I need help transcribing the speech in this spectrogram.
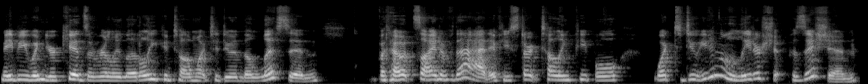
Maybe when your kids are really little, you can tell them what to do and they'll listen. But outside of that, if you start telling people what to do, even in a leadership position,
